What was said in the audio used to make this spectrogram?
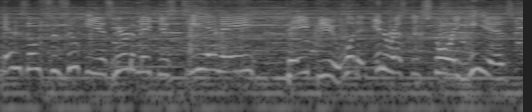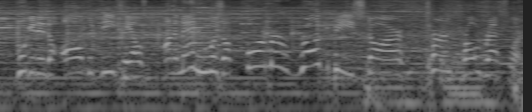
Kenzo Suzuki is here to make his TNA debut. What an interesting story he is. We'll get into all the details on a man who was a former rugby star turned pro wrestler.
